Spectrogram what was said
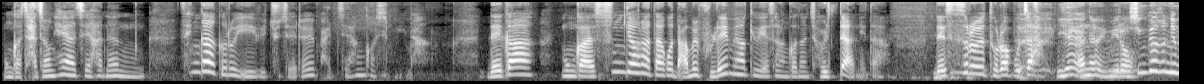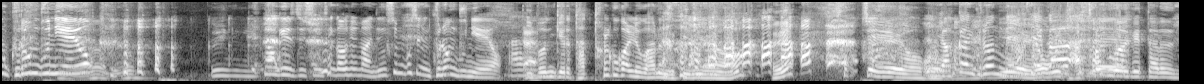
뭔가 자정해야지 하는 생각으로 이 주제를 발제한 것입니다. 내가 뭔가 순결하다고 남을 블레임하기 위해서 한 거는 절대 아니다. 내 스스로를 돌아보자. 라는 의미로 신 교수님은 그런 분이에요? 음, 이상하게 드시는 생각하시면 안 돼요. 신부스님 그런 분이에요. 아, 이번 기회를 다 털고 가려고 하는 느낌이에요. 예? 속죄예요. 뭐. 어, 약간 그런 예, 냄새가- 오늘 다 털고 네. 가겠다는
